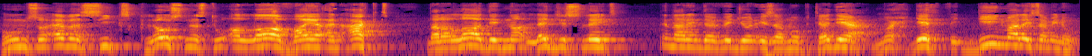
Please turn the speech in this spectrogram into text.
whomsoever seeks closeness to Allah via an act that Allah did not legislate then that individual is a mubtadi' muhdith fi din ma laysa minhu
